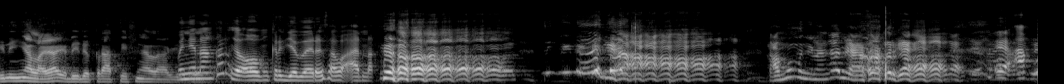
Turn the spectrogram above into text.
ininya lah ya ide-ide kreatifnya lah gitu. Menyenangkan nggak Om kerja bareng sama anak? kamu menyenangkan ya eh aku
